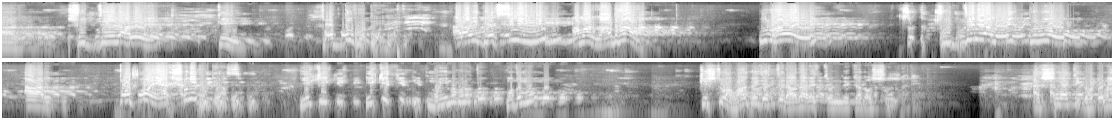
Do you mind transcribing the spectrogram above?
আর সূর্যের আলো কি পদ্ম ফোটে। আর আমি দেখছি আমার রাধা উভয় সূর্যের আলোয় কুমোর আর পদ্ম একসঙ্গে ফুটে মহিমা বলতো মধুমঙ্গল কৃষ্ণ অবাক হয়ে যাচ্ছে রাধার চন্দ্রিকা দর্শন। করে এক সময় কি ঘটনা?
